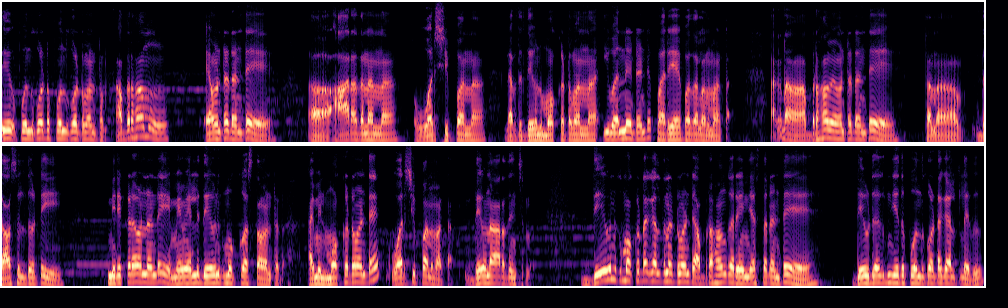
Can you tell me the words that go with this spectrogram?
దేవు పొందుకోవటం పొందుకోవటం అంటాం. అబ్రహాము ఏమంటాడంటే ఆరాధన అన్న వర్షిప్ అన్న లేకపోతే దేవుని మొక్కటం అన్న ఇవన్నీ ఏంటంటే పర్యాయ పదాలు అనమాట అక్కడ అబ్రహాం ఏమంటాడంటే తన దాసులతోటి మీరు ఇక్కడే ఉండండి మేము వెళ్ళి దేవునికి మొక్కు వస్తామంటాడు. ఐ మీన్ మొక్కటం అంటే వర్షిప్ అనమాట దేవుని ఆరాధించడం. దేవునికి మొక్కటానికి వెళ్తున్నటువంటి అబ్రహాం గారు ఏం చేస్తారంటే దేవుడి దగ్గర నుంచి ఏదో పొందుకోవటానికి వెళ్ళట్లేదు.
